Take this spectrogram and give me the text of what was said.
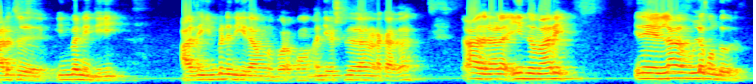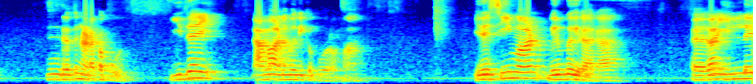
அடுத்து இன்பநிதி அது இன்பநிதிக்கு தான் ஒன்று பிறக்கும். அஞ்சு வருஷத்துல தான் நடக்காதா? அதனால இந்த மாதிரி இதையெல்லாம் உள்ளே கொண்டு வருதுன்றது நடக்க போகுது. இதை நாம் அனுமதிக்க போகிறோமா இதை சீமான் விரும்புகிறாரா? அதுதான் இல்லை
